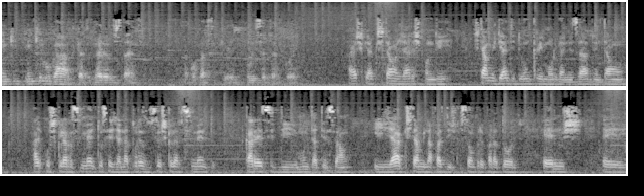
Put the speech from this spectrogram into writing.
em que, em que lugar de cativeiro ele esteve? Na conversa que a polícia com ele? Acho que a questão já respondi. Estamos diante de um crime organizado, então o esclarecimento, ou seja, a natureza do seu esclarecimento, carece de muita atenção e já que estamos na fase de instrução preparatória, é, nos, é,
